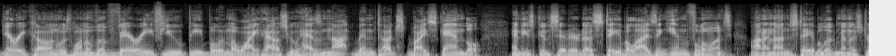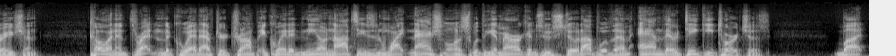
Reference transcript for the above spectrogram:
Gary Cohn was one of the very few people in the White House who has not been touched by scandal, and he's considered a stabilizing influence on an unstable administration. Cohn had threatened to quit after Trump equated neo Nazis and white nationalists with the Americans who stood up with them and their tiki torches. But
